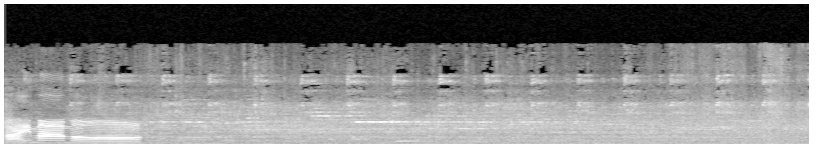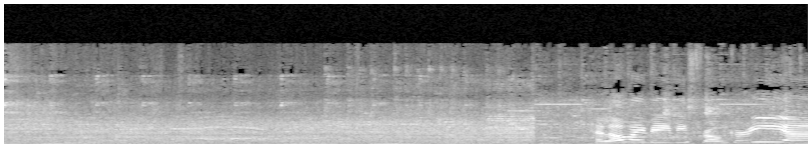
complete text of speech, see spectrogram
Hi, Mamo! Hello, my babies from Korea!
